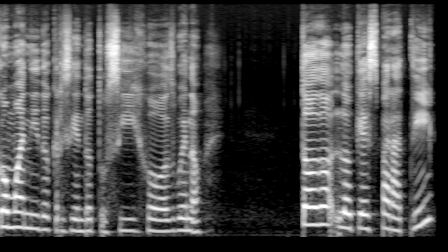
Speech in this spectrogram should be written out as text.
cómo han ido creciendo tus hijos, bueno, todo lo que es para ti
